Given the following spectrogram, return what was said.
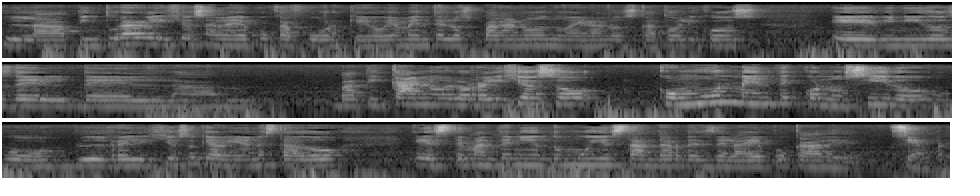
la pintura religiosa en la época porque obviamente los paganos no eran los católicos eh, venidos del, del Vaticano, lo religioso comúnmente conocido o religioso que habían estado esté manteniendo muy estándar desde la época de siempre.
